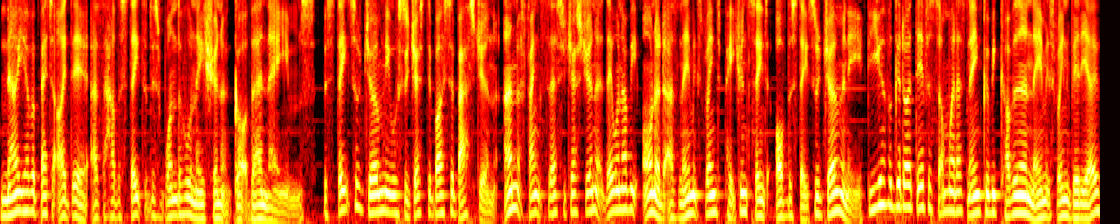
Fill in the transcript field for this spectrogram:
now you have a better idea as to how the states of this wonderful nation got their names. The states of Germany were suggested by Sebastian, and thanks to their suggestion, they will now be honoured as Name Explain's patron saint of the states of Germany. Do you have a good idea for somewhere that's name could be covered in a Name Explain video?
